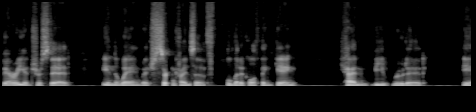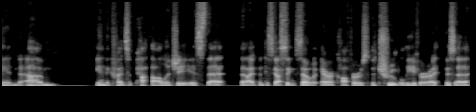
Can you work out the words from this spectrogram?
very interested in the way in which certain kinds of political thinking can be rooted in um, in the kinds of pathologies that that I've been discussing. So Eric Hoffer's The True Believer is a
